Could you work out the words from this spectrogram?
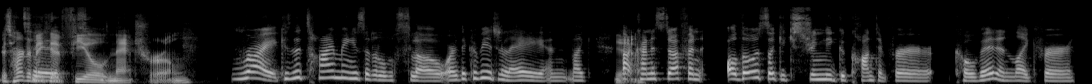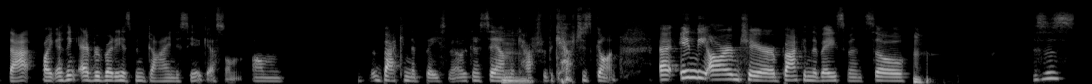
it's hard to make To- that feel natural. right because the timing is a little slow or there could be a delay and like Yeah. that kind of stuff and although it's like extremely good content for covid and like for that like i think everybody has been dying to see a guest on on back in the basement i was going to say on Mhm. the couch but the couch is gone uh, in the armchair back in the basement so this is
